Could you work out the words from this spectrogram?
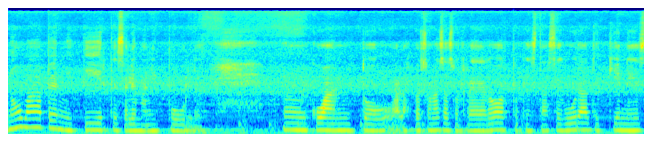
no va a permitir que se le manipule en cuanto a las personas a su alrededor, porque está segura de quién es,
